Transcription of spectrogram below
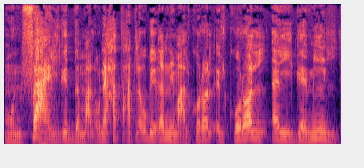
منفعل جدا مع الأغنية حتى هتلاقوه بيغني مع الكورال. الكورال الجميل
